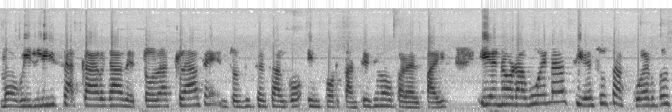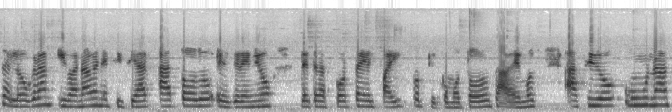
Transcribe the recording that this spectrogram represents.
moviliza carga de toda clase, entonces es algo importantísimo para el país. Y enhorabuena si esos acuerdos se logran y van a beneficiar a todo el gremio de transporte del país, porque como todos sabemos, ha sido unas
